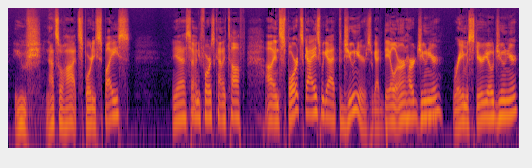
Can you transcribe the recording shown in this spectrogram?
Oosh, not so hot. Sporty Spice. Yeah, 74 is kind of tough. Uh, in sports, guys, we got the juniors. We got Dale Earnhardt Jr., Rey Mysterio Jr.,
